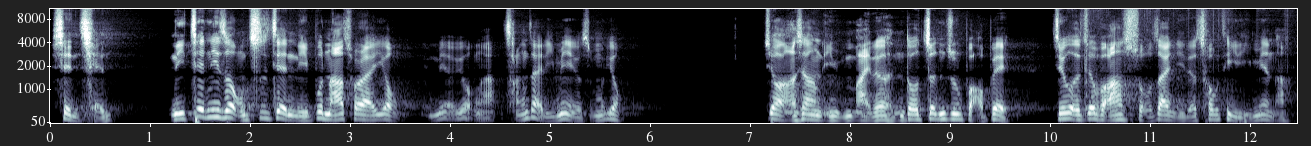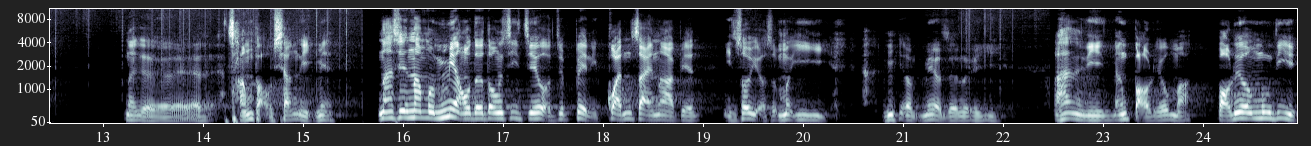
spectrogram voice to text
现钱，你建立这种知见，你不拿出来用没有用啊，藏在里面有什么用？就好像你买了很多珍珠宝贝，结果就把它锁在你的抽屉里面啊，那个藏宝箱里面，那些那么妙的东西，结果就被你关在那边。你说有什么意义？没有，没有这个意义。啊，你能保留吗？保留的目的，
